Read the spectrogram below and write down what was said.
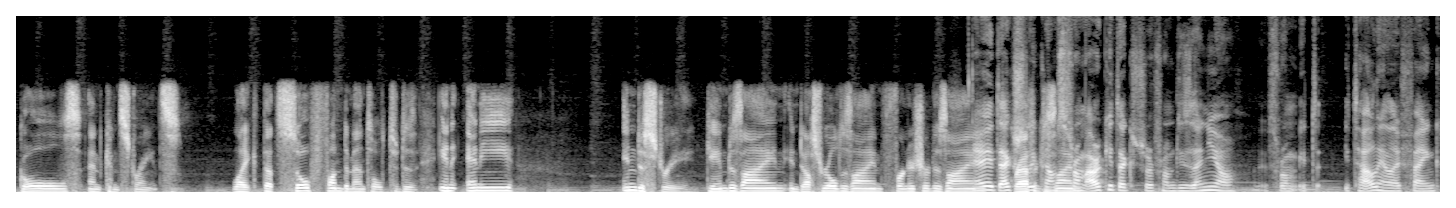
goals and constraints. Like, that's so fundamental to des- in any industry, game design, industrial design, furniture design. Yeah, it actually graphic comes design. from architecture, from disegno, from it- Italian, I think.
